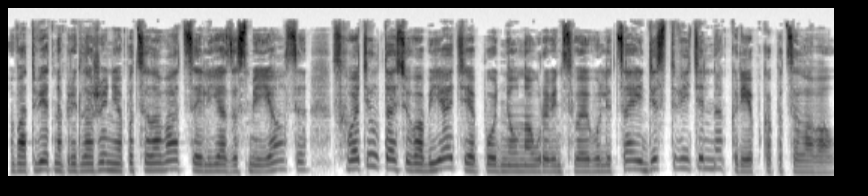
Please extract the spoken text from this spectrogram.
В ответ на предложение поцеловаться Илья засмеялся, схватил Тасю в объятия, поднял на уровень своего лица и действительно крепко поцеловал.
